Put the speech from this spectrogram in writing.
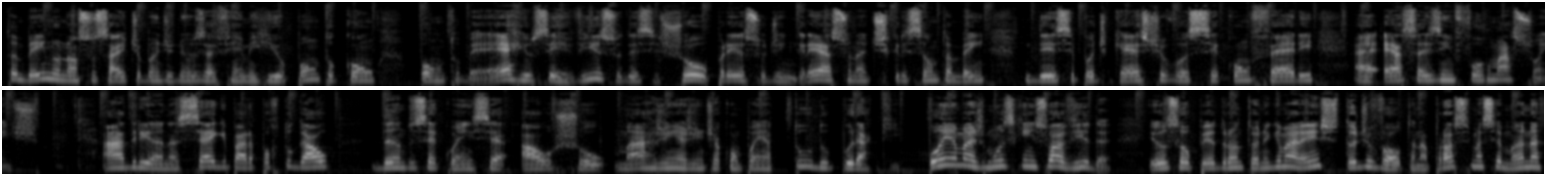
também no nosso site bandnewsfmrio.com.br. O serviço desse show, o preço de ingresso, na descrição também desse podcast você confere é, essas informações. A Adriana segue para Portugal dando sequência ao show Margem. A gente acompanha tudo por aqui. Ponha mais música em sua vida. Eu sou Pedro Antônio Guimarães, estou de volta na próxima semana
